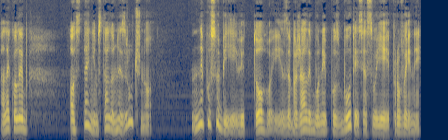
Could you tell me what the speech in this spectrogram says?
Але коли б останнім стало незручно, не по собі від того і забажали б вони позбутися своєї провини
